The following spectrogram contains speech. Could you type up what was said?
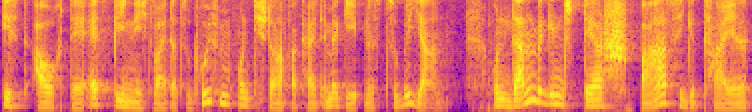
ist auch der ADBI nicht weiter zu prüfen und die Strafbarkeit im Ergebnis zu bejahen. Und dann beginnt der spaßige Teil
